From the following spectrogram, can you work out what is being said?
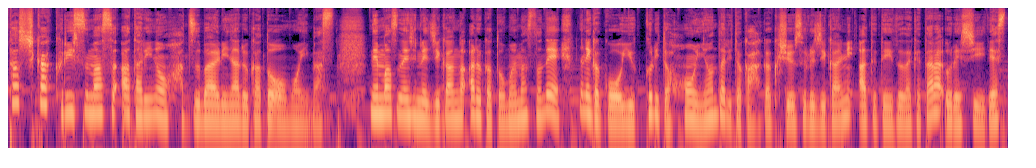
確かクリスマスあたりの発売になるかと思います。年末年始に時間があるかと思いますので、何かこうゆっくりと本読んだりとか学習する時間に当てていただけたら嬉しいです。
